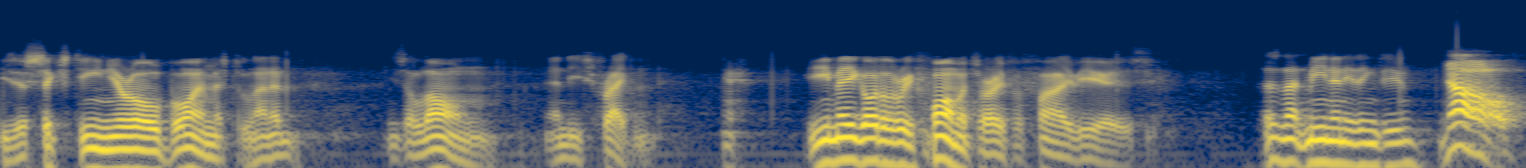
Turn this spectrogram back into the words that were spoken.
He's a 16 year old boy, Mr. Leonard. He's alone, and he's frightened. He may go to the reformatory for five years. Doesn't that mean anything to you? No.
